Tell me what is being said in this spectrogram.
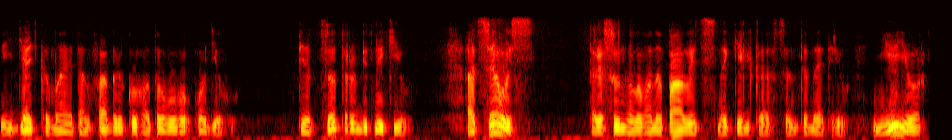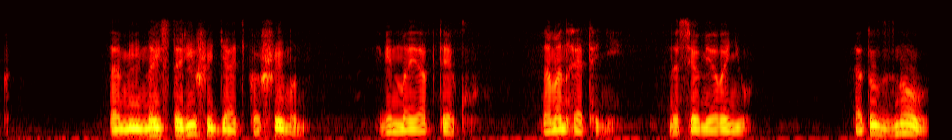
Мій дядько має там фабрику готового одягу. 500 робітників. А це ось, пересунула вона палець на кілька сантиметрів, Нью-Йорк. Там мій найстаріший дядько Шимон. Він має аптеку. На Мангеттені, на сьомій авеню. А тут знов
